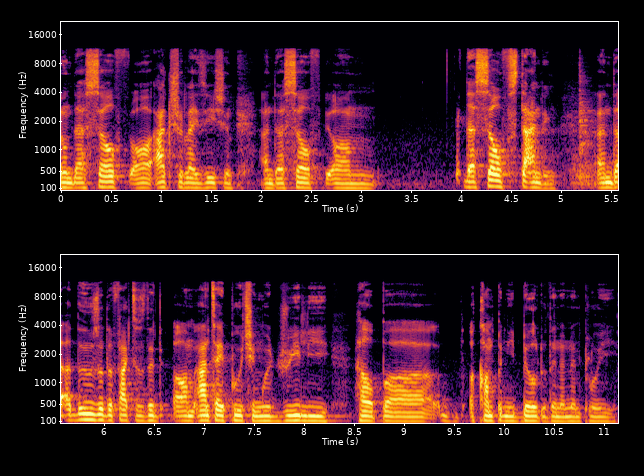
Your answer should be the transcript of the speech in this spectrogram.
on their self uh, actualization and their self, um, their self standing, and th those are the factors that um, anti-poaching would really help uh, a company build within an employee.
